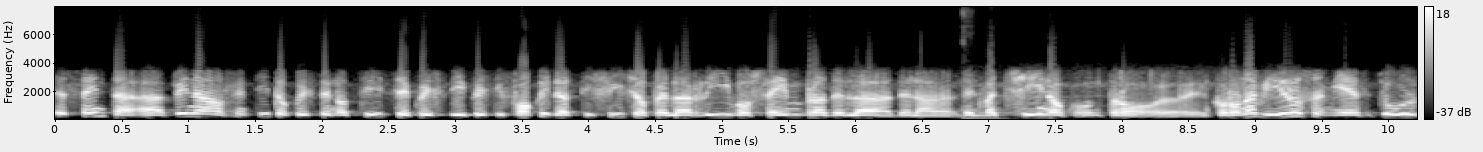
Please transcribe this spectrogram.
Eh, senta, appena ho sentito queste notizie, questi, questi fuochi d'artificio per l'arrivo, sembra, della, della, del vaccino contro eh, il coronavirus, mi è giù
